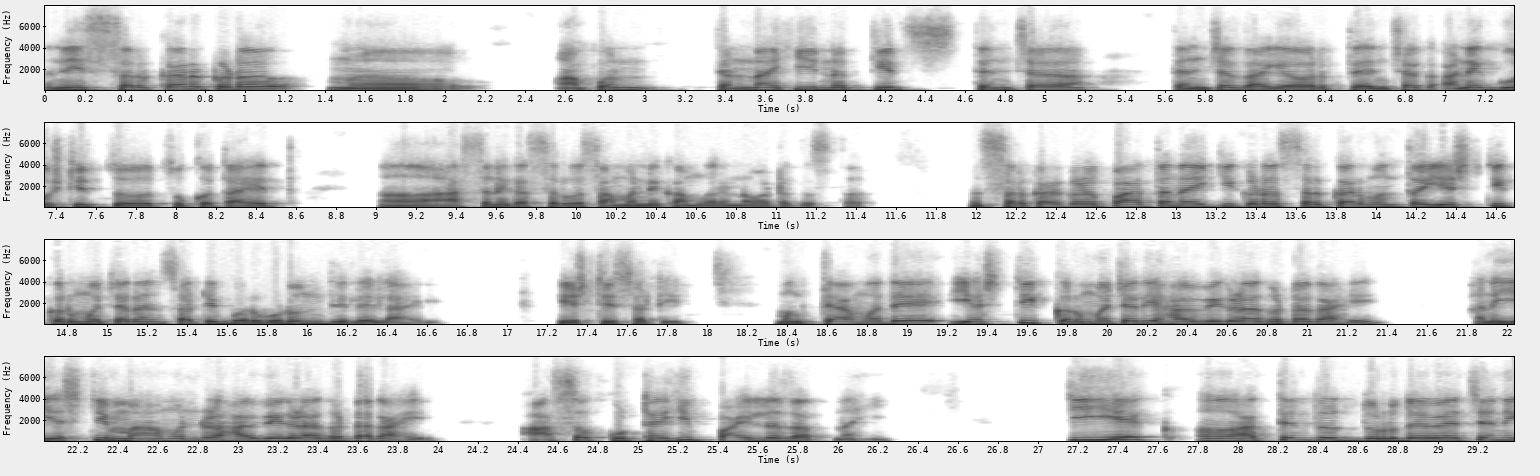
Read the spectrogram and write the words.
आणि सरकारकडं आपण त्यांनाही नक्कीच त्यांच्या त्यांच्या जागेवर त्यांच्या अनेक गोष्टी चुकत आहेत असं नाही का सर्वसामान्य कामगारांना वाटत असतं. सरकारकडे पाहताना एकीकडे सरकार म्हणतं एस टी कर्मचाऱ्यांसाठी भरभडून दिलेला आहे एस टी साठी मग त्यामध्ये एस टी कर्मचारी हा वेगळा घटक आहे. आणि एस टी महामंडळ हा वेगळा घटक आहे. असं कुठेही पाहिलं जात नाही. ती एक अत्यंत दुर्दैवाची आणि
